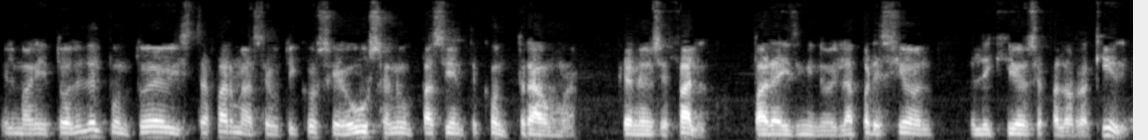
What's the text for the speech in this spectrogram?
el manitol desde el punto de vista farmacéutico se usa en un paciente con trauma craneoencefálico para disminuir la presión del líquido encefalorraquídeo.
